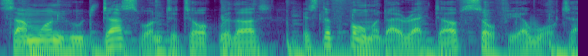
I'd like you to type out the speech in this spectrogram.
Someone who does want to talk with us is the former director of Sofia Water.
